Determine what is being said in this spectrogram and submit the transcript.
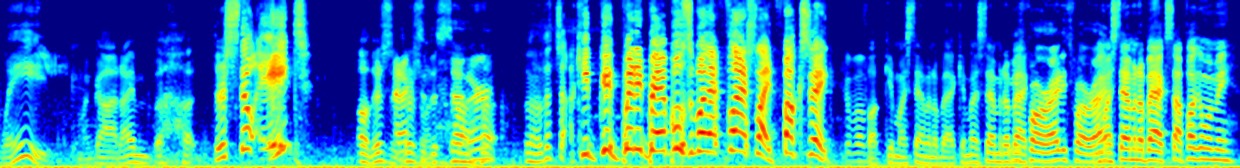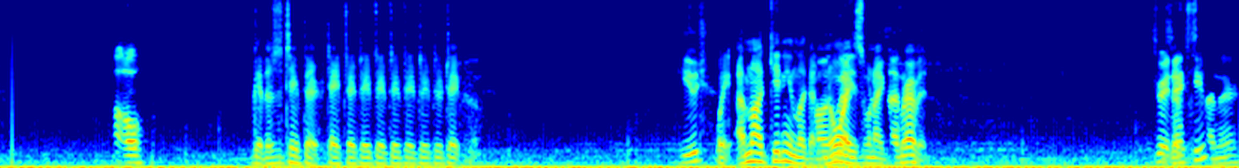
away. Oh my god, I'm. Uh, there's still eight. Oh, there's Back there's to one. the center. No, that's keep keep getting bamboozled by that flashlight. Fuck's sake. Fuck, get my stamina back. Get my stamina He's back. far right. He's far right. Get my stamina back. Stop fucking with me. Uh oh. Okay, there's a tape there. Tape, tape, tape, tape, tape, tape, tape, tape, tape. Huge. Wait, I'm not getting like a Going back noise when I center. grab it. He's right next to you. center.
